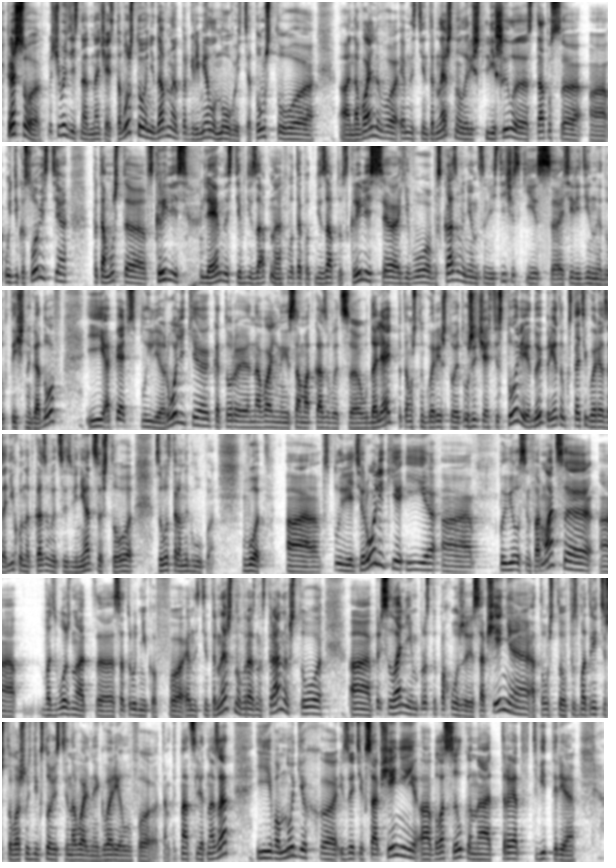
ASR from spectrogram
Хорошо, ну чего здесь надо начать? С того, что недавно прогремела новость о том, что э, Навального Amnesty International лишила статуса э, узника совести, потому что вскрылись для Amnesty внезапно, вот так вот внезапно вскрылись его высказывания националистические с середины 2000-х годов, и опять всплыли ролики, которые Навальный сам отказывается удалять, потому что он говорит, что это уже часть истории, но и при этом, кстати говоря, говоря, за них он отказывается извиняться, что с его стороны глупо. Вот. А, всплыли эти ролики, и а, появилась информация, а, возможно, от а, сотрудников Amnesty International в разных странах, что а, присылали им просто похожие сообщения о том, что посмотрите, что ваш узник совести Навальный говорил в, там, 15 лет назад, и во многих а, из этих сообщений а, была ссылка на тред в Твиттере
